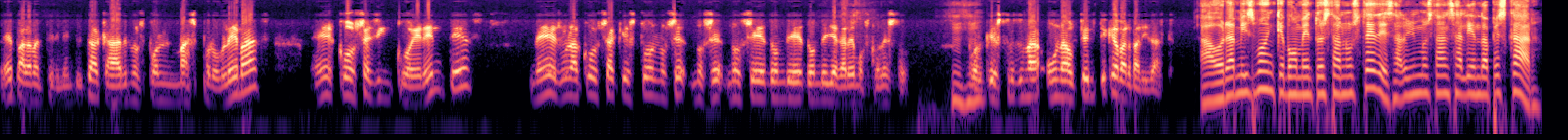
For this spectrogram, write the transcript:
eh, para mantenimiento y tal, cada vez nos ponen más problemas, eh, cosas incoherentes, eh, es una cosa que esto no sé, no sé, no sé dónde, dónde llegaremos con esto, uh -huh. porque esto es una, una auténtica barbaridad. Ahora mismo, ¿en qué momento están ustedes? ¿Ahora mismo están saliendo a pescar?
